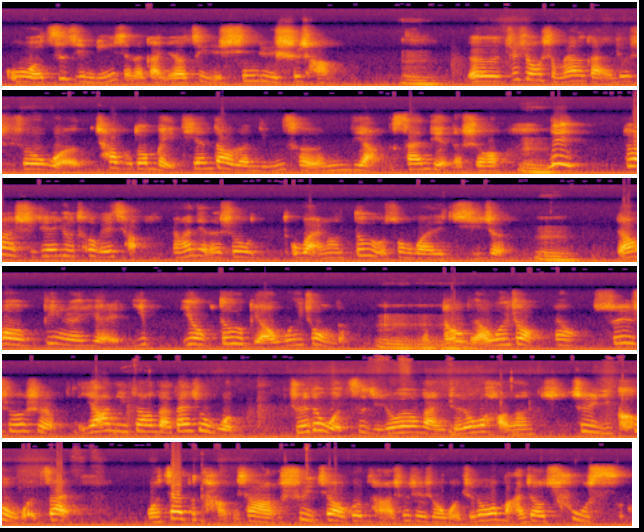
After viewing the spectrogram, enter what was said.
我自己明显的感觉到自己的心律失常，嗯，呃，这种什么样的感觉？就是说我差不多每天到了凌晨两三点的时候，嗯，那。段时间又特别巧，两三点的时候晚上都有送过来的急诊，嗯，然后病人也一又都是比较危重的，嗯嗯，都比较危重，哎呦，所以说是压力非常大。但是我觉得我自己就有种感觉，觉得我好像这一刻我在，我再不躺下睡觉或者躺下休息的时候，我觉得我马上就要猝死了，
